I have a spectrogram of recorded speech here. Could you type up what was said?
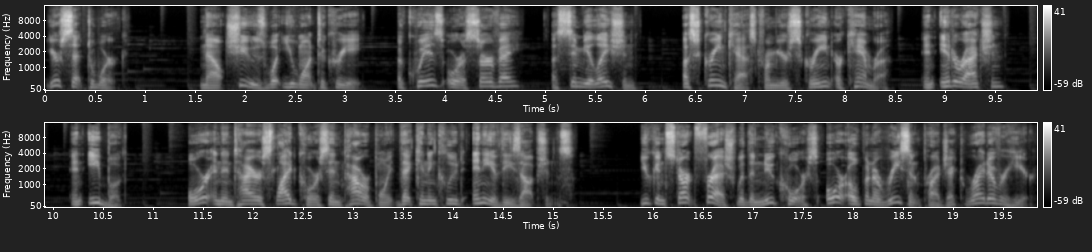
you're set to work. Now choose what you want to create a quiz or a survey, a simulation, a screencast from your screen or camera, an interaction, an ebook, or an entire slide course in PowerPoint that can include any of these options. You can start fresh with a new course or open a recent project right over here.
